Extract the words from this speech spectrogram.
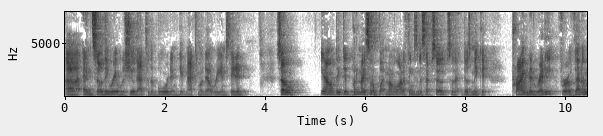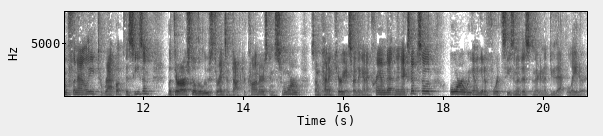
uh, and so they were able to show that to the board and get max modell reinstated. So, you know, they did put a nice little button on a lot of things in this episode, so that does make it primed and ready for a Venom finale to wrap up this season. But there are still the loose threads of Dr. Connors and Swarm, so I'm kind of curious. Are they going to cram that in the next episode, or are we going to get a fourth season of this and they're going to do that later?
